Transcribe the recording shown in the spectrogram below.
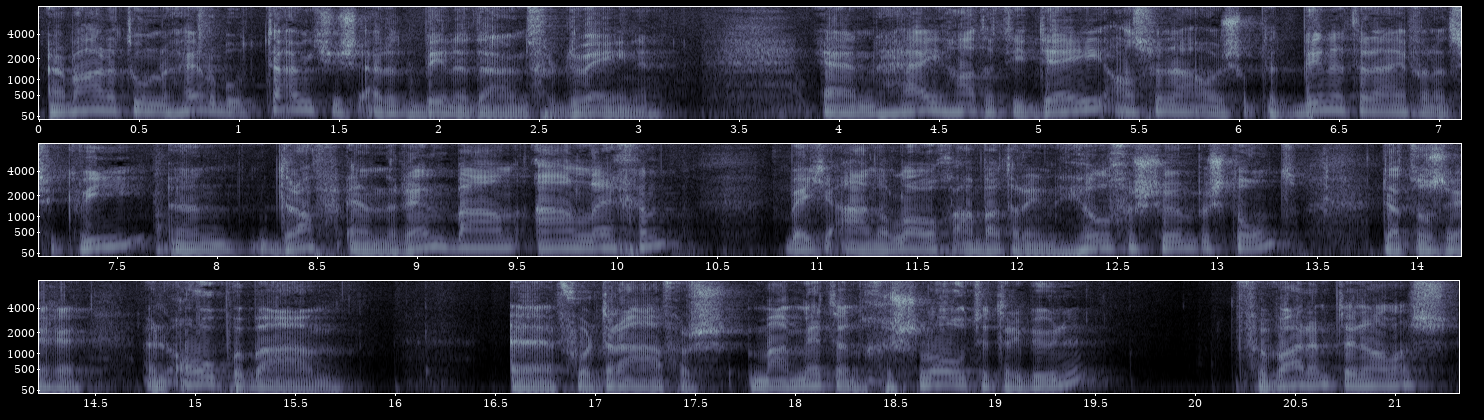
er waren toen een heleboel tuintjes uit het binnenduin verdwenen. En hij had het idee, als we nou eens op het binnenterrein van het circuit... een draf- en renbaan aanleggen... beetje analoog aan wat er in Hilversum bestond. Dat wil zeggen, een open baan uh, voor dravers... maar met een gesloten tribune, verwarmd en alles...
